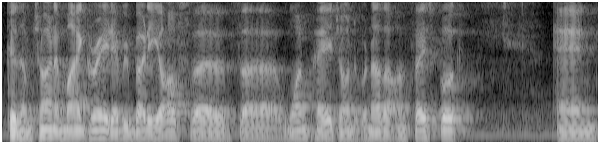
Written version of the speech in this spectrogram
because I'm trying to migrate everybody off of uh, one page onto another on Facebook. And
